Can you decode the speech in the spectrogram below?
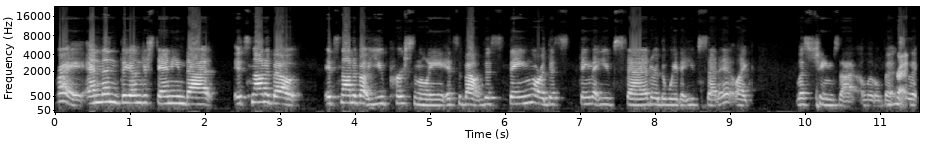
Right. And then the understanding that it's not about it's not about you personally, it's about this thing or this thing that you've said or the way that you've said it. Like let's change that a little bit Right. so that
